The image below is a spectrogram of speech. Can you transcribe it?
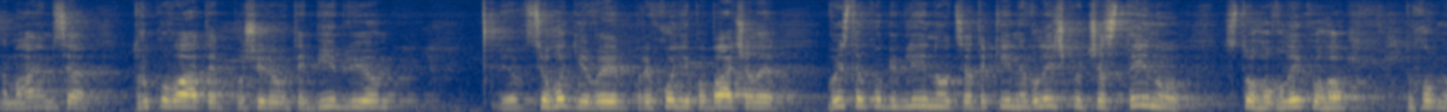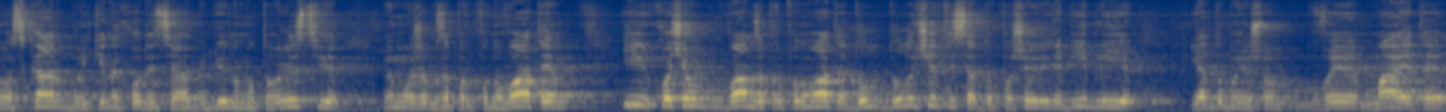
намагаємося друкувати, поширювати Біблію. Е, Сьогодні ви при вході побачили виставку біблійну. Це таку невеличку частину з того великого духовного скарбу, який знаходиться в біблійному товаристві. Ми можемо запропонувати. І хочемо вам запропонувати долучитися до поширення Біблії. Я думаю, що ви маєте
